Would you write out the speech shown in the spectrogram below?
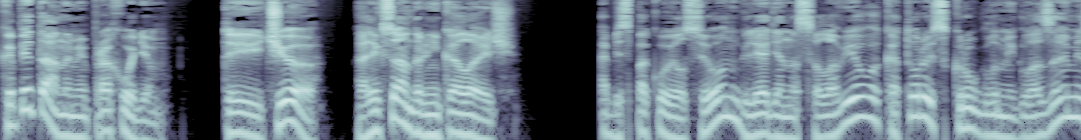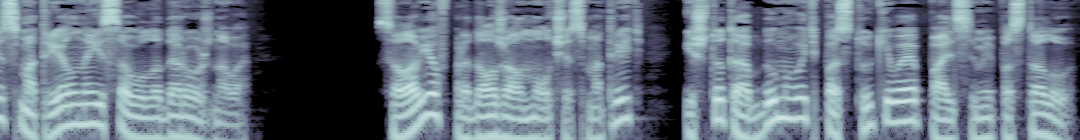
капитанами проходим. Ты чё, Александр Николаевич? Обеспокоился он, глядя на Соловьева, который с круглыми глазами смотрел на Исаула Дорожного. Соловьев продолжал молча смотреть и что-то обдумывать, постукивая пальцами по столу. —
